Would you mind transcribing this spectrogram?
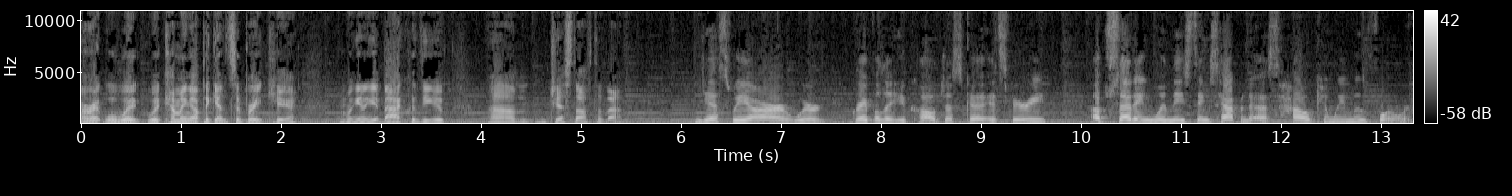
All right. Well, we're, we're coming up against a break here, and we're going to get back with you um, just after that. Yes, we are. We're grateful that you called, Jessica. It's very upsetting when these things happen to us. How can we move forward?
